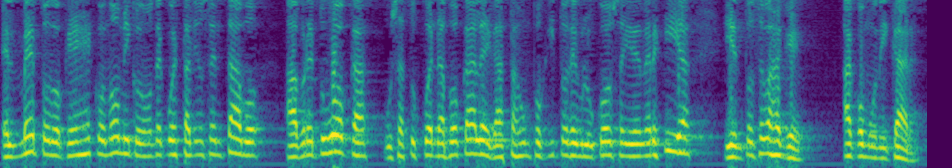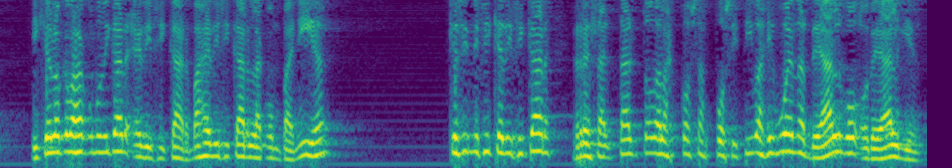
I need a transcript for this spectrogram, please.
el método que es económico, no te cuesta ni un centavo, abre tu boca, usas tus cuerdas vocales, gastas un poquito de glucosa y de energía, y entonces vas a qué? A comunicar. ¿Y qué es lo que vas a comunicar? Edificar. Vas a edificar la compañía. ¿Qué significa edificar? Resaltar todas las cosas positivas y buenas de algo o de alguien.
